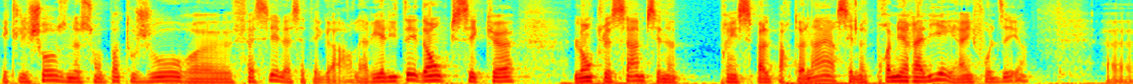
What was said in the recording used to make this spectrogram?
et que les choses ne sont pas toujours euh, faciles à cet égard. La réalité, donc, c'est que l'oncle Sam, c'est notre principal partenaire, c'est notre premier allié, hein, il faut le dire, euh,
